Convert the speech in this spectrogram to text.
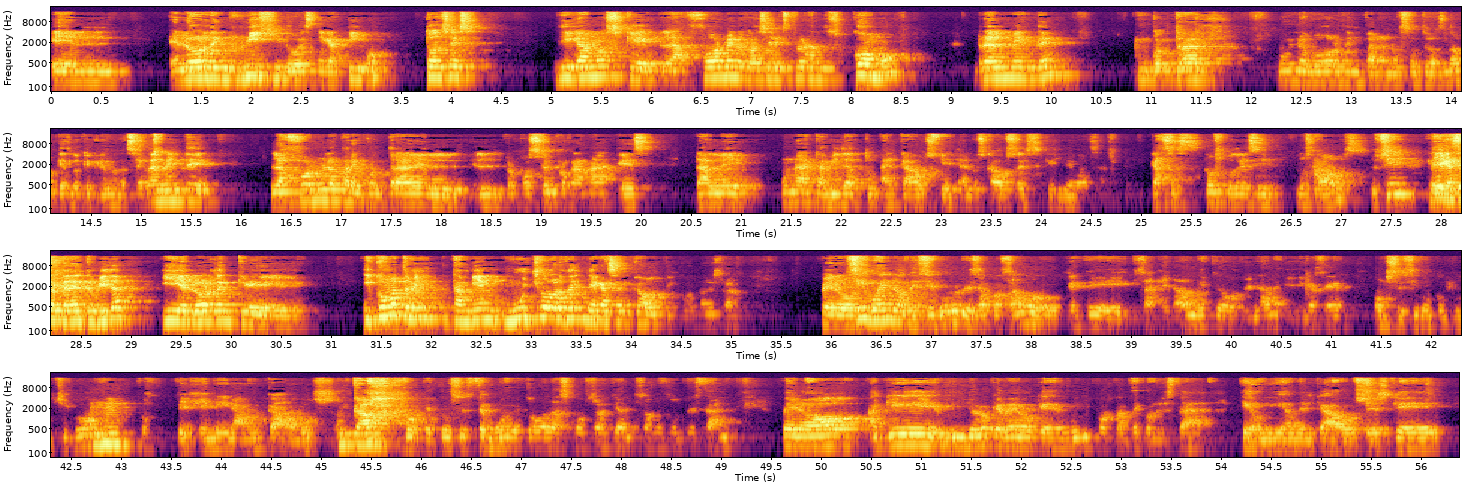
El, el orden rígido es negativo. Entonces, digamos que la forma en lo que vamos a ir explorando es cómo realmente encontrar un nuevo orden para nosotros, ¿no? ¿Qué es lo que queremos hacer? Realmente la fórmula para encontrar el, el propósito del programa es darle una cabida tu- al caos, que, a los caoses que llevas a casas, ¿cómo podría decir? Los caos Sí, que llegas a tener en tu vida y el orden que... Y cómo también, también mucho orden llega a ser caótico, ¿no? Es raro. Pero... Sí, bueno, de seguro les ha pasado gente exageradamente ordenada que llega a ser obsesivo compulsivo, Ujú, pues, te genera un caos, Un caos. porque entonces te mueve todas las cosas, ya no sabes dónde están. Pero aquí yo lo que veo que es muy importante con esta teoría del caos es que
